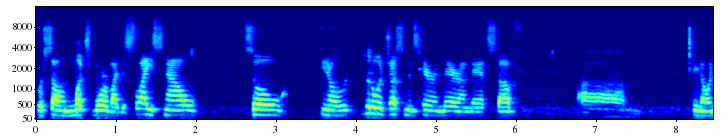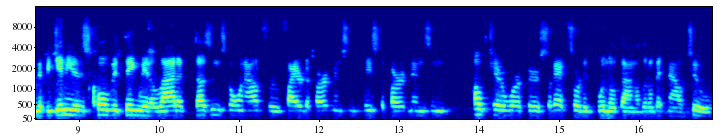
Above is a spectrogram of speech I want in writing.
we're selling much more by the slice now. So, you know, little adjustments here and there on that stuff. Um, you know, in the beginning of this COVID thing, we had a lot of dozens going out for fire departments and police departments and healthcare workers. So that sort of dwindled down a little bit now too.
